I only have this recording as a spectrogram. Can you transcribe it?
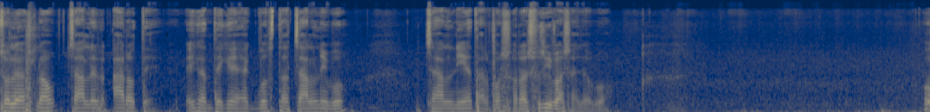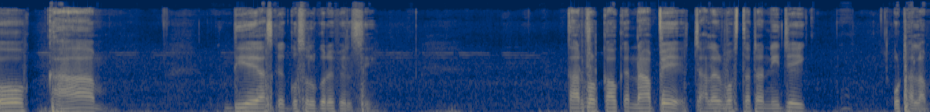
চলে আসলাম চালের আড়তে। এখান থেকে এক বস্তা চাল নিব। চাল নিয়ে তারপর সরাসরি বাসায় যাব। ও ঘাম। দিয়ে আজকে গোসল করে ফেলছি। তারপর কাউকে না পেয়ে চালের বস্তাটা নিজেই উঠালাম।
